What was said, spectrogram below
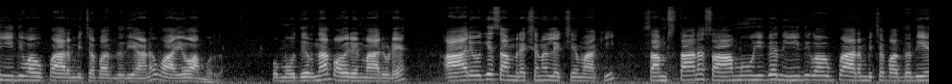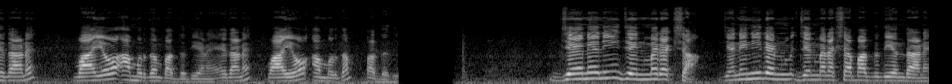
നീതി വകുപ്പ് ആരംഭിച്ച പദ്ധതിയാണ് വയോ അമൃതം. അപ്പോൾ മുതിർന്ന പൗരന്മാരുടെ ആരോഗ്യ സംരക്ഷണം ലക്ഷ്യമാക്കി സംസ്ഥാന സാമൂഹിക നീതി വകുപ്പ് ആരംഭിച്ച പദ്ധതി ഏതാണ്? വയോ അമൃതം പദ്ധതിയാണ്. ഏതാണ്? വയോ അമൃതം പദ്ധതി. ജനനി ജന്മരക്ഷ. ജനനി ജന്മ ജന്മരക്ഷാ പദ്ധതി എന്താണ്?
